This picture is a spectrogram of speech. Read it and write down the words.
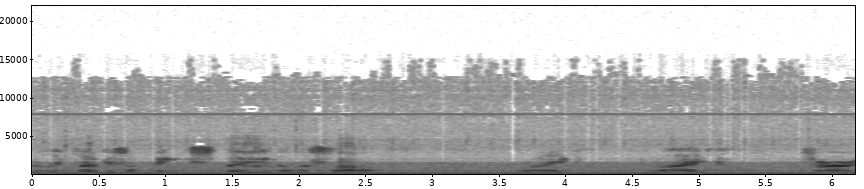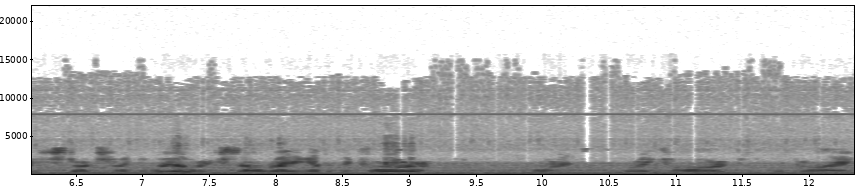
Really focus on being smooth on the slaw. Right, right, turn, you start straightening the wheel, we're accelerating up at the corner corner, brake hard, look right,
